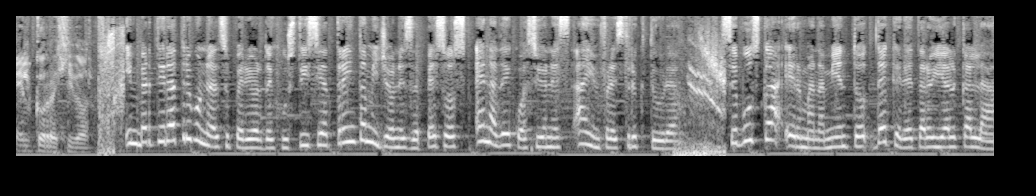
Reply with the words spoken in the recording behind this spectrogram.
El corregidor. Invertirá Tribunal Superior de Justicia 30 millones de pesos en adecuaciones a infraestructura. Se busca hermanamiento de Querétaro y Alcalá.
